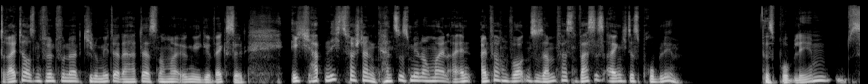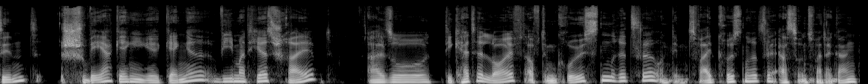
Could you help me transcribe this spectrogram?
3500 Kilometer, da hat er es nochmal irgendwie gewechselt. Ich habe nichts verstanden. Kannst du es mir nochmal in ein, einfachen Worten zusammenfassen? Was ist eigentlich das Problem? Das Problem sind schwergängige Gänge, wie Matthias schreibt. Also die Kette läuft auf dem größten Ritzel und dem zweitgrößten Ritzel, erster und zweiter Gang,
